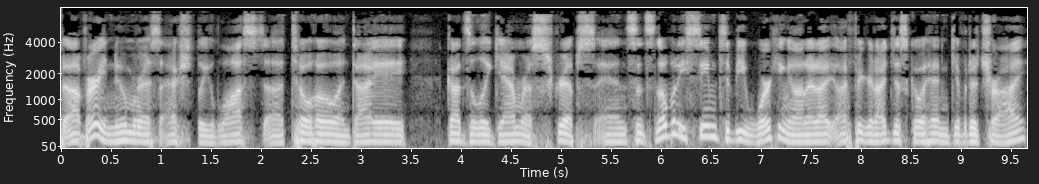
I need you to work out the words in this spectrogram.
uh, very numerous, actually lost uh, Toho and Daiei Godzilla Gamera scripts. And since nobody seemed to be working on it, I, I figured I'd just go ahead and give it a try.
